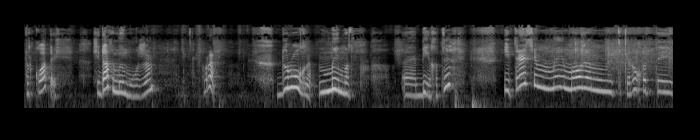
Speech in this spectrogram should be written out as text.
торкатись. Сідати ми можемо. Добре. Друге, ми можемо е, бігати. І третє, ми можемо тільки рухати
